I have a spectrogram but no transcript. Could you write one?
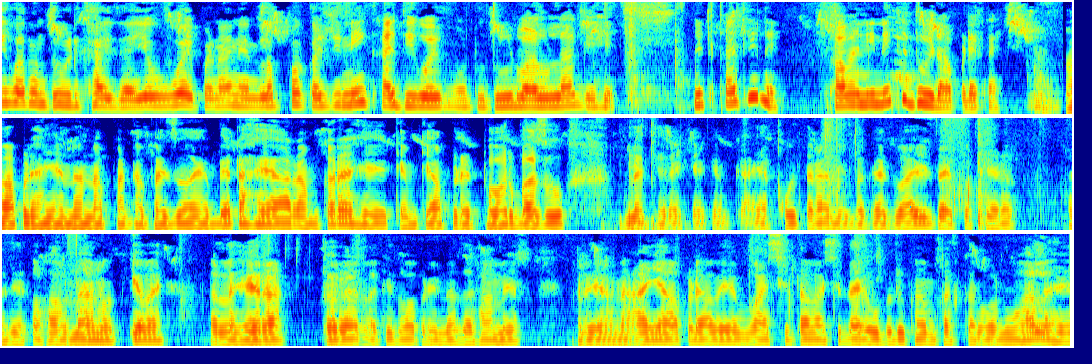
એ હોત ને ધૂળ ખાઈ જાય, એવું હોય, પણ આને લગભગ હજી નહીં ખાધી હોય, મોટું ધૂળ વાળું લાગે છે. નથી ખાધી ને? ખાવાની નથી ધૂળ આપણે કાંઈ. તો આપણે અહીંયા નાના પાટાભાઈ જો અહીંયા બેઠા હે આરામ કરે છે, કેમ કે આપણે ઢોર બાજુ નથી રાખ્યા, કેમ કે અહીંયા કૂતરાની બધા જો આવી જાય તો ફેર હજી તો હાવ નાનો જ કહેવાય. એટલે હેરાન. કરે એટલે કીધું આપણી નજર સામે રે અને અહીંયા આપણે હવે વાસીતા વાસીતા એવું બધું કામકાજ કરવાનું હાલે છે.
